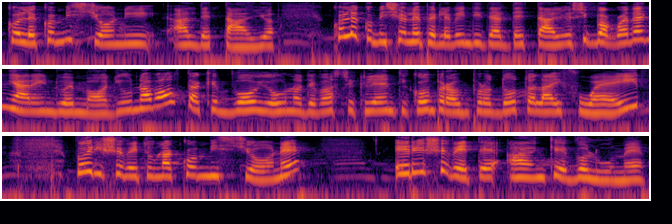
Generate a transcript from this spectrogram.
con, le commissioni al dettaglio. Con le commissioni per le vendite al dettaglio si può guadagnare in due modi. Una volta che voi o uno dei vostri clienti compra un prodotto LifeWave, voi ricevete una commissione e ricevete anche volume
